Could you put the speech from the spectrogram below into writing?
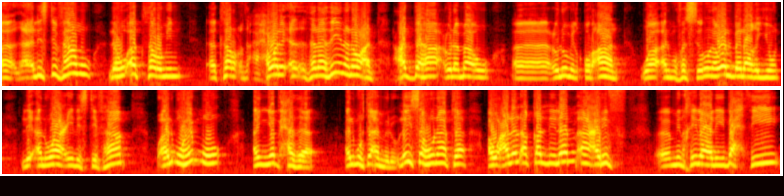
الاستفهام له أكثر من أكثر حوالي ثلاثين نوعا. عدها علماء آه، علوم القرآن والمفسرون والبلاغيون لأنواع الاستفهام. المهم أن يبحث المتأمل. ليس هناك أو على الأقل لم أعرف آه، من خلال بحثي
